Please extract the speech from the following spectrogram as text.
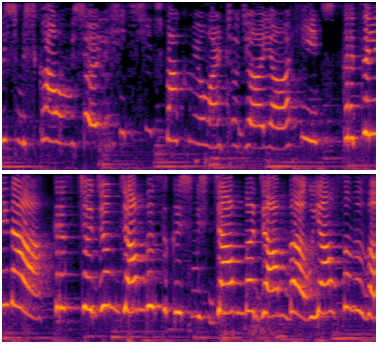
sıkışmış kalmış öyle. Hiç hiç bakmıyorlar çocuğa ya hiç. Katalina kız çocuğun camda sıkışmış camda camda. Uyansanıza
